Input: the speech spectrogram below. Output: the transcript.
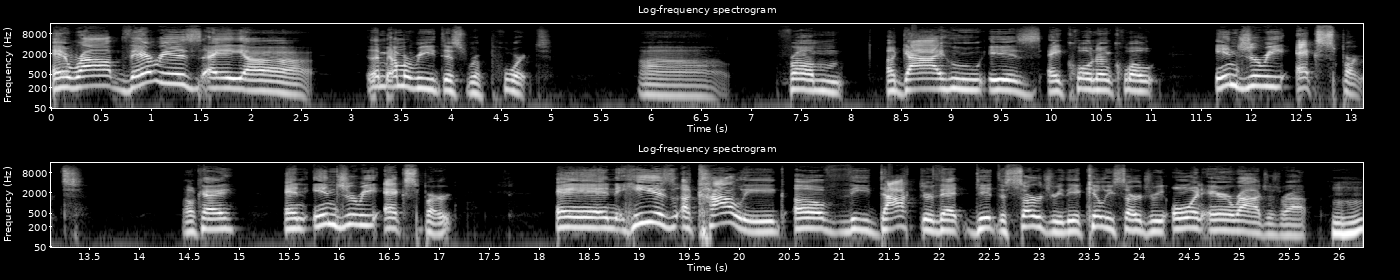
And Rob, there is a. Uh, let me. I'm gonna read this report uh, from a guy who is a quote unquote injury expert. Okay, an injury expert and he is a colleague of the doctor that did the surgery, the Achilles surgery on Aaron Rodgers, Rob. Mm-hmm.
